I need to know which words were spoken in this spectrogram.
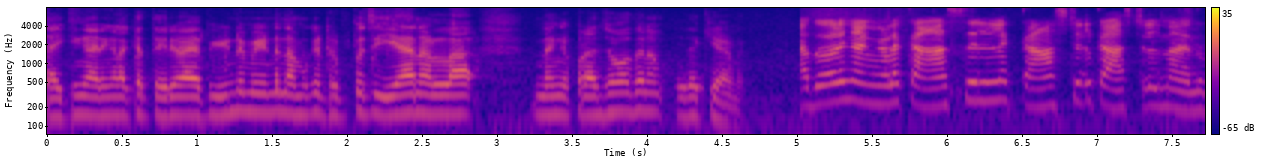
ലൈക്കും കാര്യങ്ങളൊക്കെ തരുവാ വീണ്ടും വീണ്ടും നമുക്ക് ട്രിപ്പ് ചെയ്യാനുള്ള പ്രചോദനം ഇതൊക്കെയാണ്. അതുപോലെ ഞങ്ങൾ കാസ്റ്റിലിനെ കാസ്റ്റിൽ കാസ്റ്റിൽ എന്നായിരുന്നു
